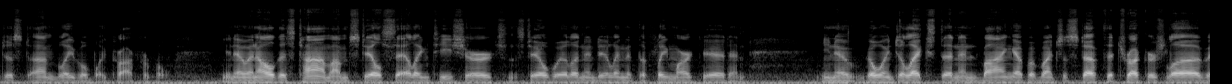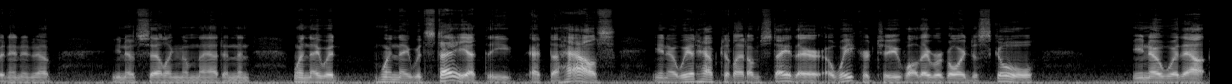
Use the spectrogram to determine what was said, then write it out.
just unbelievably profitable. You know, and all this time I'm still selling T-shirts and still wheeling and dealing at the flea market and, you know, going to Lexington and buying up a bunch of stuff that truckers love and ended up, you know, selling them that. And then when they would when they would stay at the at the house, you know, we'd have to let them stay there a week or two while they were going to school you know, without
